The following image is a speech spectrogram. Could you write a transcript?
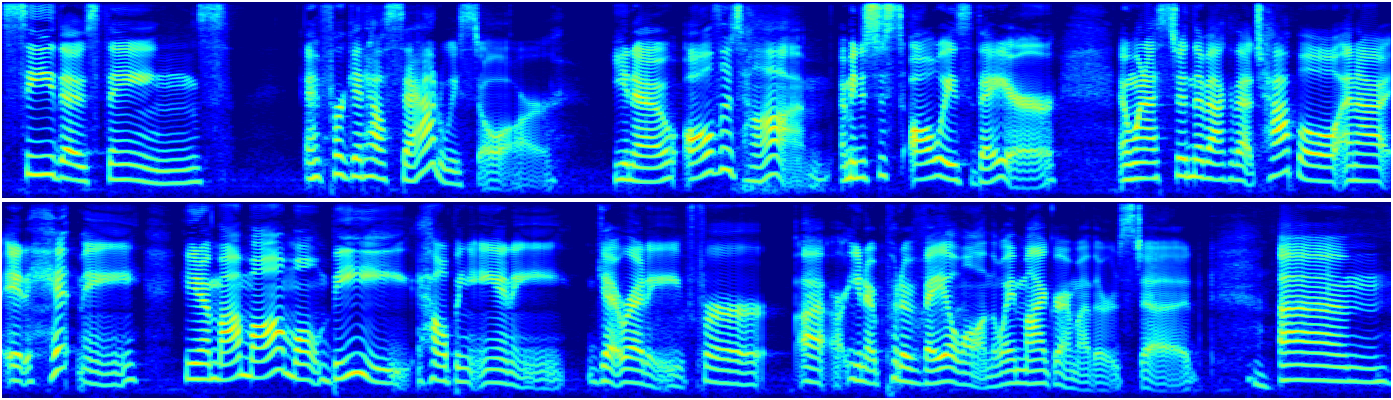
see those things and forget how sad we still are. You know, all the time. I mean, it's just always there. And when I stood in the back of that chapel and I it hit me, you know, my mom won't be helping Annie get ready for uh, you know, put a veil on the way my grandmothers did. Um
